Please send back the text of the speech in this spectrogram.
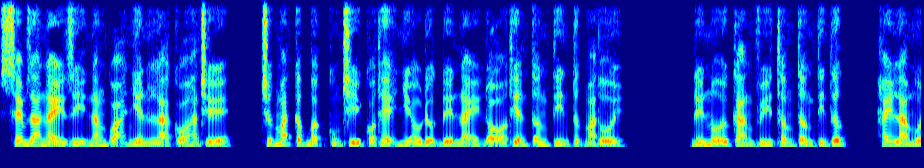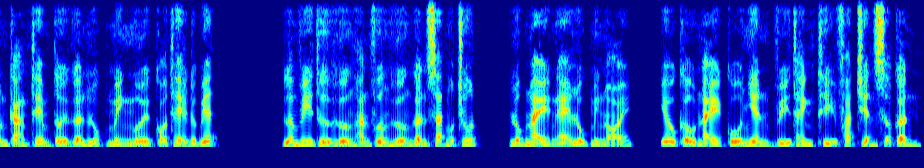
Xem ra này dị năng quả nhiên là có hạn chế, trước mắt cấp bậc cũng chỉ có thể nhiều được đến này đó thiển tầng tin tức mà thôi. Đến nỗi càng vì thâm tầng tin tức, hay là muốn càng thêm tới gần lục minh mới có thể được biết. Lâm Vi thử hướng hắn phương hướng gần sát một chút, lúc này nghe Lục Minh nói, yêu cầu này cố nhiên vì thành thị phát triển sở cần,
